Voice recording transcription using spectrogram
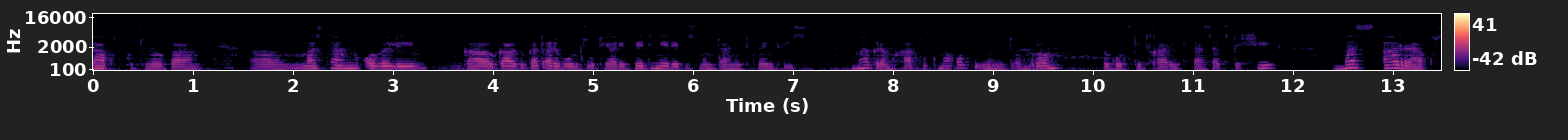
გაქვთ გრძნობა, მასთან ყოველი გატარებული წუთი არის ბედნიერების მომტანი თქვენთვის, მაგრამ ხართ უკმაყოფილო, იმიტომ რომ როგორც გითხარით დასაწყისში, მას არ აქვს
